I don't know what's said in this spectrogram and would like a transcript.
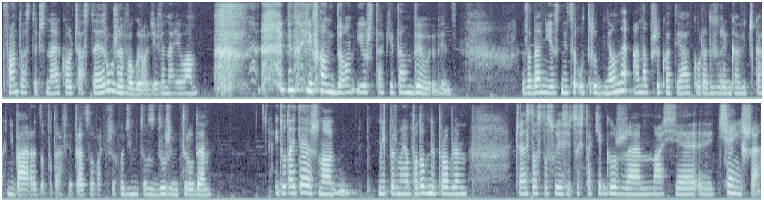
fantastyczne, kolczaste róże w ogrodzie. Wynajęłam, wynajęłam dom i już takie tam były, więc zadanie jest nieco utrudnione, a na przykład ja akurat w rękawiczkach nie bardzo potrafię pracować. Przychodzi mi to z dużym trudem. I tutaj też, no, niektórzy mają podobny problem. Często stosuje się coś takiego, że ma się y, cieńsze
